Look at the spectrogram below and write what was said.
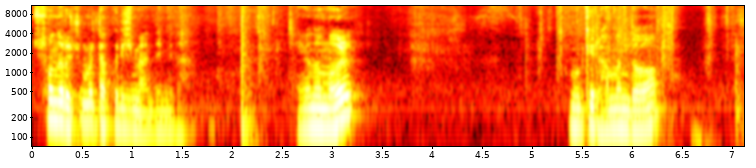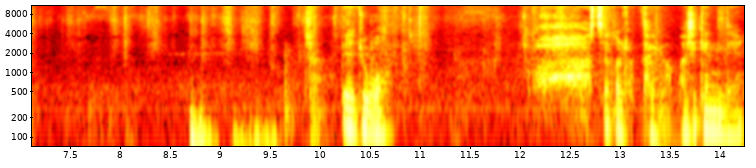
손으로 쭈물딱 끓이시면 안 됩니다. 자, 이 놈을 물기를 한 번 더. 자, 빼주고. 와 색깔 좋다 이거. 맛있겠는데.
